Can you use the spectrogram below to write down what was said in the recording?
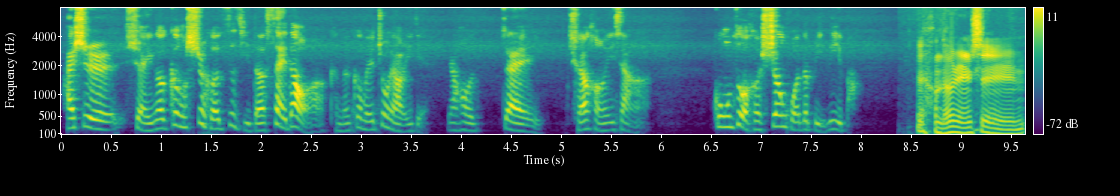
还是选一个更适合自己的赛道啊，可能更为重要一点。然后再权衡一下啊，工作和生活的比例吧。很多人是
